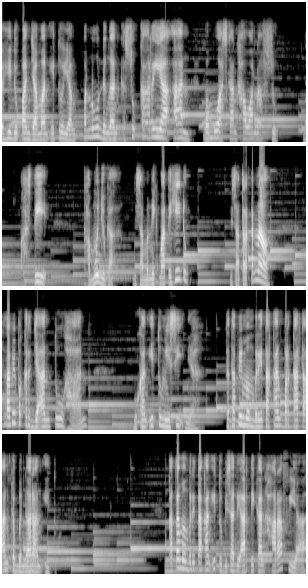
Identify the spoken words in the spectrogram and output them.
kehidupan zaman itu yang penuh dengan kesukariaan, memuaskan hawa nafsu. Pasti kamu juga bisa menikmati hidup, bisa terkenal. Tetapi pekerjaan Tuhan bukan itu misinya tetapi memberitakan perkataan kebenaran itu. Kata memberitakan itu bisa diartikan harafiah,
